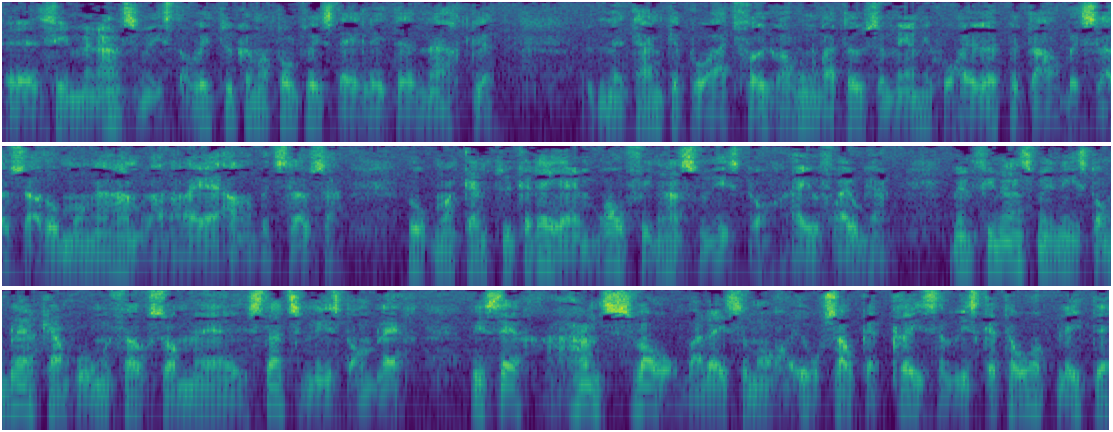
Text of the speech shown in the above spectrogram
eh, finansminister. Vi tycker naturligtvis det är lite märkligt med tanke på att 400 000 människor är öppet arbetslösa. Hur många andra där är arbetslösa. Hur man kan tycka det är en bra finansminister är ju frågan. Men finansministern blir kanske ungefär som eh, statsministern blir vi ser hans svar vad det är som har orsakat krisen. Vi ska ta upp lite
